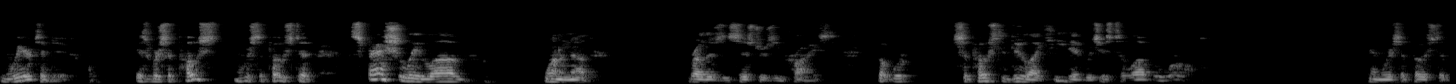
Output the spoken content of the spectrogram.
we're to do is we're supposed we're supposed to especially love one another, brothers and sisters in Christ. But we're supposed to do like he did, which is to love the world and we're supposed to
